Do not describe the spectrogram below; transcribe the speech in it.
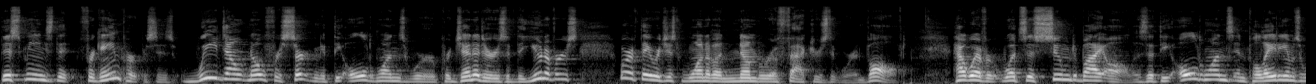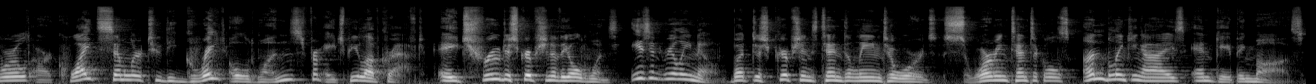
This means that for game purposes, we don't know for certain if the old ones were progenitors of the universe or if they were just one of a number of factors that were involved. However, what's assumed by all is that the old ones in Palladium's world are quite similar to the great old ones from H.P. Lovecraft. A true description of the old ones isn't really known, but descriptions tend to lean towards swarming tentacles, unblinking eyes, and gaping maws.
